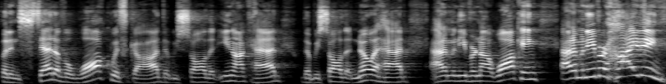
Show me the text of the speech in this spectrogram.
But instead of a walk with God that we saw that Enoch had, that we saw that Noah had, Adam and Eve are not walking, Adam and Eve are hiding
